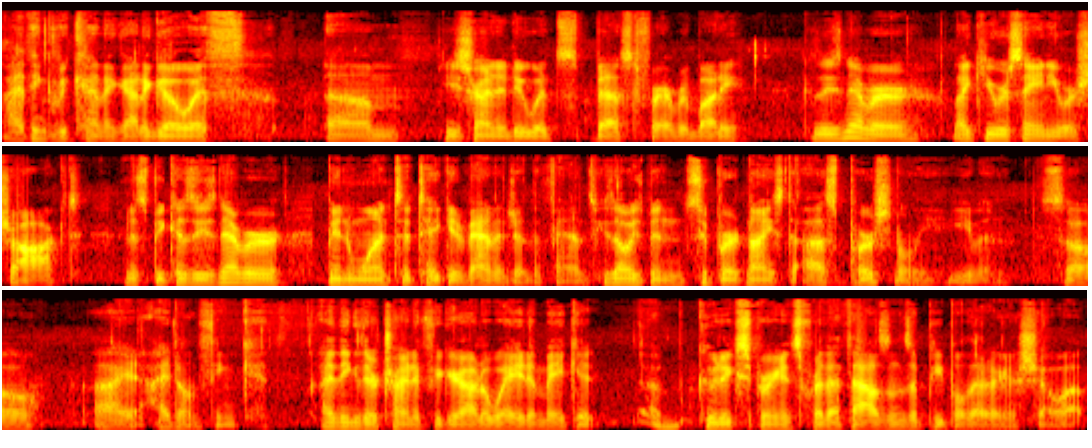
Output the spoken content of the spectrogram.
I think we kind of got to go with um, he's trying to do what's best for everybody. Because he's never, like you were saying, you were shocked. And it's because he's never been one to take advantage of the fans. He's always been super nice to us personally, even. So I, I don't think, I think they're trying to figure out a way to make it a good experience for the thousands of people that are going to show up,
